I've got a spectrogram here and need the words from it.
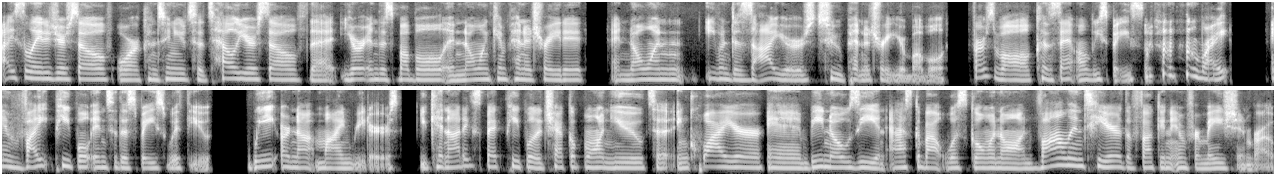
isolated yourself or continue to tell yourself that you're in this bubble and no one can penetrate it and no one even desires to penetrate your bubble. First of all, consent only space, right? Invite people into the space with you. We are not mind readers. You cannot expect people to check up on you, to inquire and be nosy and ask about what's going on. Volunteer the fucking information, bro.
